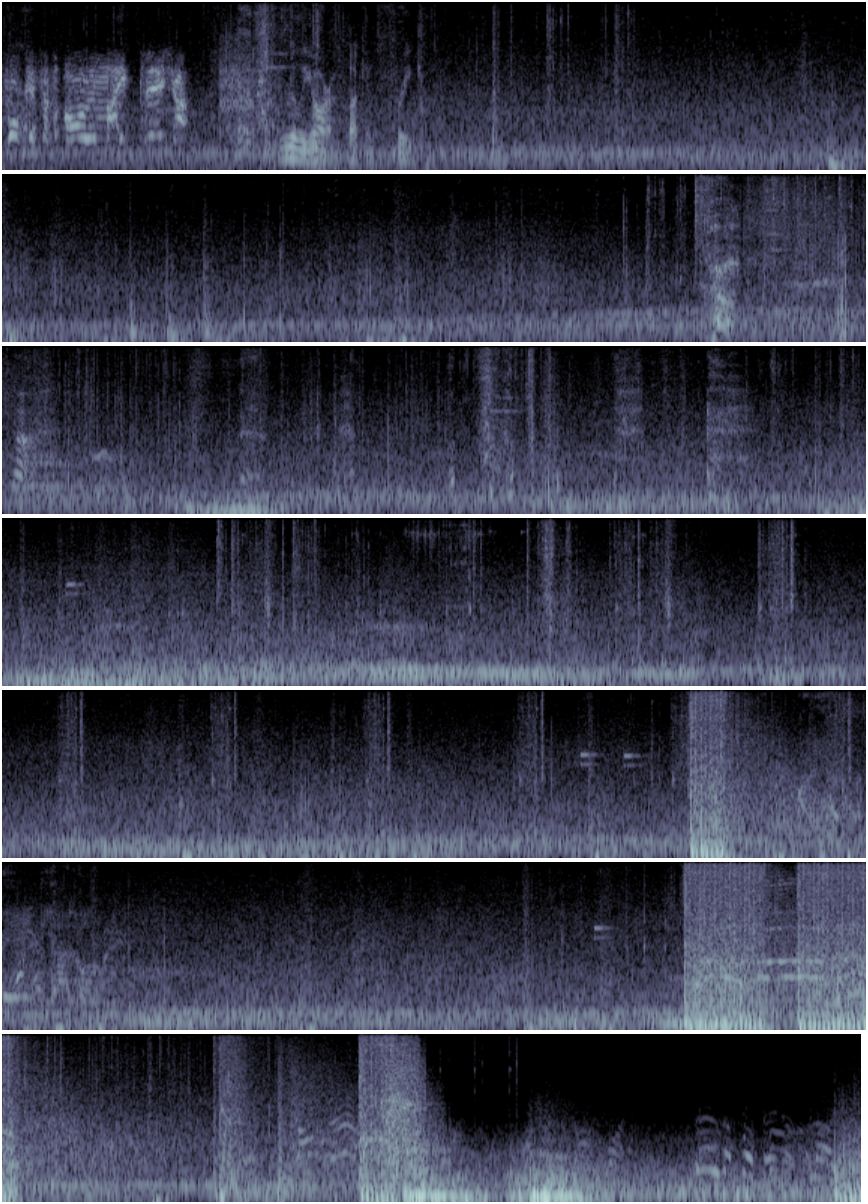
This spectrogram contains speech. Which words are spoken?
focus of all my pleasure. You really are a fucking freak. Abwurf beendet. Vielleicht.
